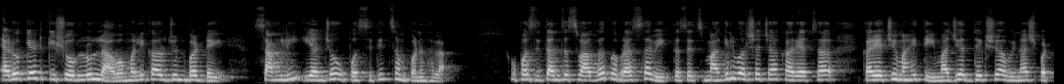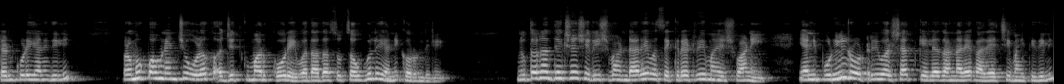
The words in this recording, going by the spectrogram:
ॲडव्होकेट किशोर लुल्ला व मल्लिकार्जुन बड्डे सांगली यांच्या उपस्थितीत संपन्न झाला. उपस्थितांचं स्वागत व प्रास्ताविक तसेच मागील वर्षाच्या कार्याचा कार्याची माहिती माजी अध्यक्ष अविनाश पट्टणकुडे यांनी दिली. प्रमुख पाहुण्यांची ओळख अजित कुमार कोरे व दादासू चौगुले यांनी करून दिली. नूतन अध्यक्ष शिरीष भांडारे व सेक्रेटरी महेश वाणी यांनी पुढील रोटरी वर्षात केल्या जाणाऱ्या कार्याची माहिती दिली.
